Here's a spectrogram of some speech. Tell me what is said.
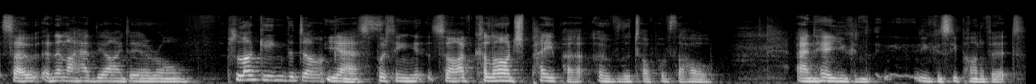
so, and then I had the idea of Plugging the darkness. yes, putting. So I've collaged paper over the top of the hole, and here you can you can see part of it.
